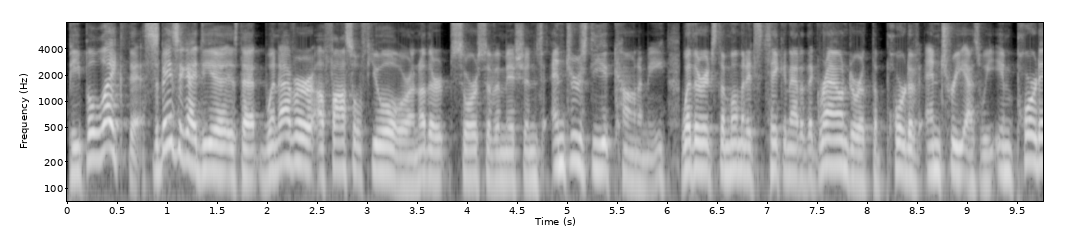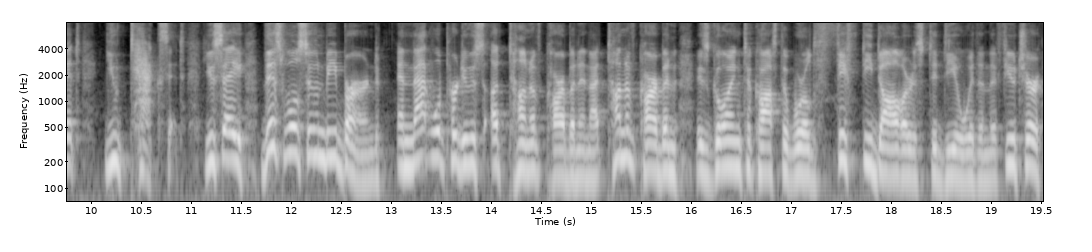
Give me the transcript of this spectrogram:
people like this. The basic idea is that whenever a fossil fuel or another source of emissions enters the economy, whether it's the moment it's taken out of the ground or at the port of entry as we import it, you tax it. You say, this will soon be burned, and that will produce a ton of carbon, and that ton of carbon is going to cost the world $50 to deal with in the future,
